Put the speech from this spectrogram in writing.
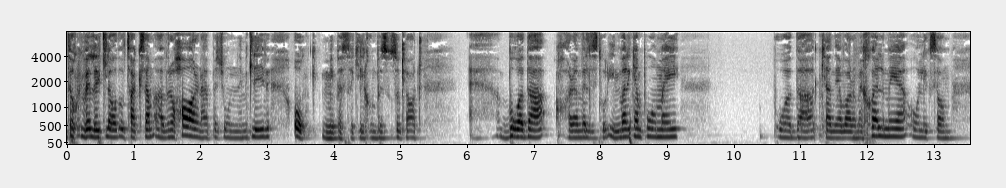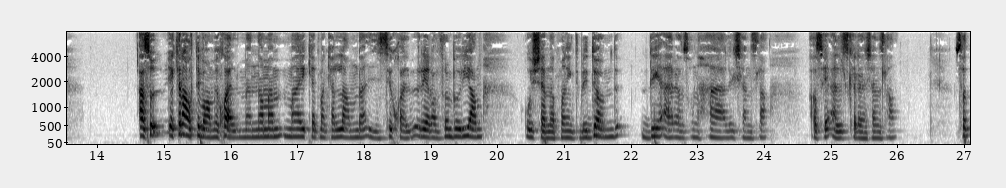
dock väldigt glad och tacksam över att ha den här personen i mitt liv och min bästa killkompis såklart. Eh, båda har en väldigt stor inverkan på mig. Båda kan jag vara mig själv med och liksom Alltså jag kan alltid vara mig själv men när man märker att man kan landa i sig själv redan från början och känna att man inte blir dömd det är en sån härlig känsla. Alltså jag älskar den känslan. Så att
